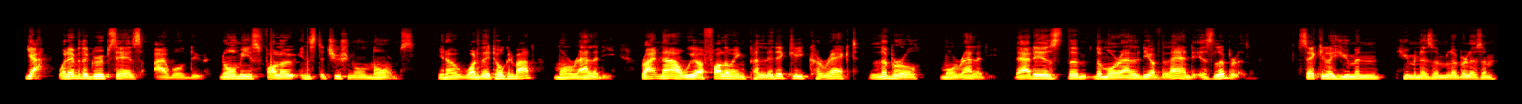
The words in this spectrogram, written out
yeah, whatever the group says, I will do. Normies follow institutional norms. You know, what are they talking about? Morality. Right now, we are following politically correct liberal morality. That is the, the morality of the land is liberalism. Secular human humanism, liberalism,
